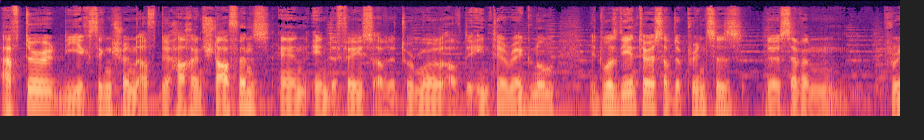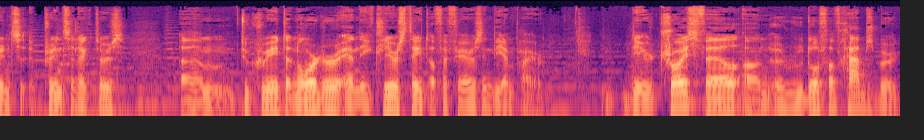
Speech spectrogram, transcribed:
After the extinction of the Hohenstaufens and in the face of the turmoil of the interregnum, it was the interest of the princes, the seven prince, prince electors, um, to create an order and a clear state of affairs in the empire. Their choice fell on Rudolf of Habsburg.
